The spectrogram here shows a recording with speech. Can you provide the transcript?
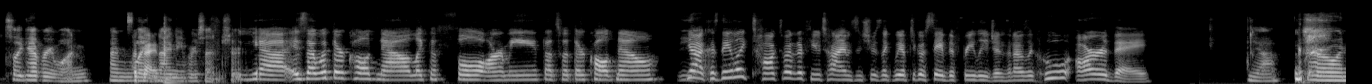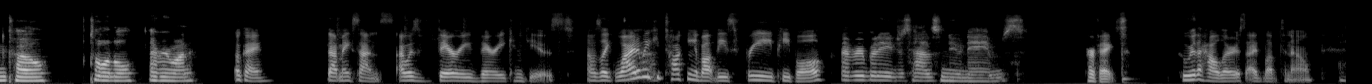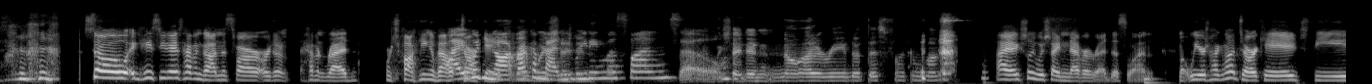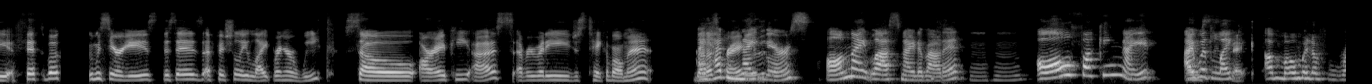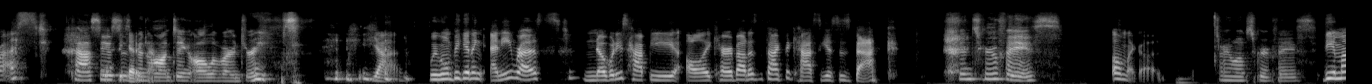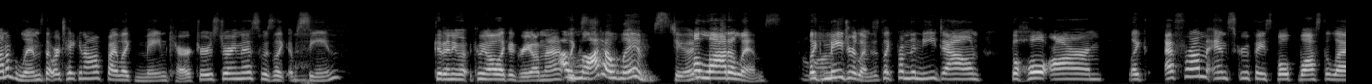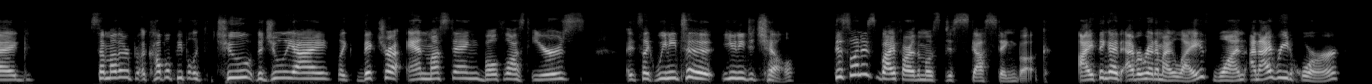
It's like everyone. I'm Okay. like 90% sure. Yeah. Is that what they're called now? Like the full army? That's what they're called now? yeah, because they like talked about it a few times, and she was like, "We have to go save the Free Legions," and I was like, "Who are they?" Yeah. Arrow and Co. Total. Everyone. Okay, that makes sense. I was very, very confused. I was like, "Why do we keep talking about these free people?" Everybody just has new names. Perfect. Who are the Howlers? I'd love to know. So, in case you guys haven't gotten this far or don't haven't read, we're talking about I Dark would Age. not I I recommend reading this one. I So wish I didn't know how to read with this fucking book. I actually wish I never read this one. But we are talking about Dark Age, the fifth book in the series. This is officially Lightbringer week. So, RIP us. Everybody, just take a moment. Let I had pray. nightmares all night last night about it. hmm All fucking night. I I'm would like a moment of rest. Cassius has been haunting all of our dreams. Yeah, we won't be getting any rest. Nobody's happy. All I care about is the fact that Cassius is back. and Screwface. Oh my God. I love Screwface. the amount of limbs that were taken off by like main characters during this was like obscene. Can anyone can we all like agree on that? A like lot of limbs, dude. a lot of limbs. A Like lot of major them. limbs. It's like from the knee down, the whole arm. Like Ephraim and Screwface both lost a leg. Some other a couple people like two, the Julii, like Victra and Mustang both lost ears. It's like we need to you need to chill. This one is by far the most disgusting book I think I've ever read in my life. One, and I read horror.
